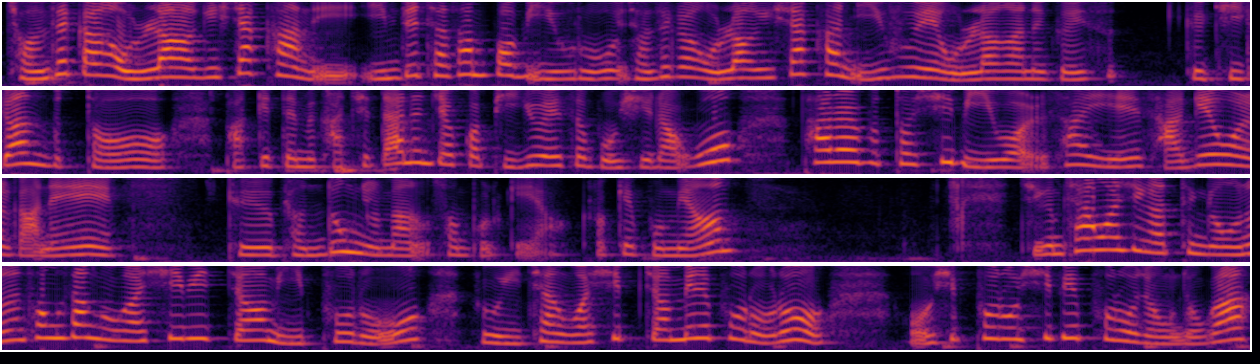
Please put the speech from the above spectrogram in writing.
전세가가 올라가기 시작한 이 임대차 3법 이후로 전세가가 올라가기 시작한 이후에 올라가는 그, 수, 그 기간부터 봤기 때문에 같이 다른 지역과 비교해서 보시라고 8월부터 12월 사이에 4개월간의 그 변동률만 우선 볼게요. 그렇게 보면 지금 창원시 같은 경우는 성산구가 12.2% 그리고 이창구가 10.1%로 어, 10% 12% 정도가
